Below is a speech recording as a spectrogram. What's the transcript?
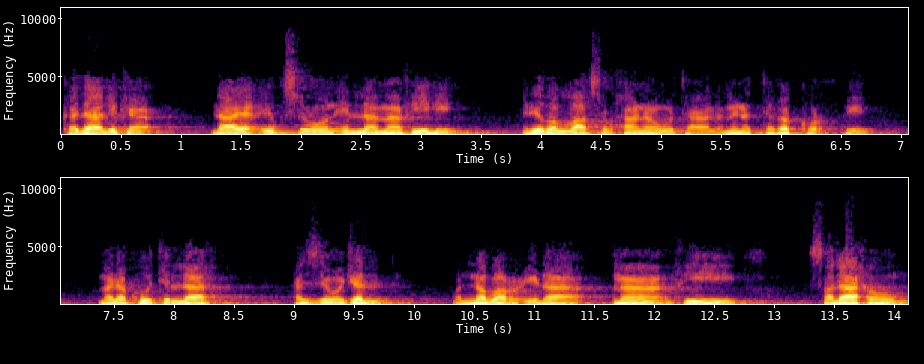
كذلك لا يبصرون إلا ما فيه رضا الله سبحانه وتعالى من التفكر في ملكوت الله عز وجل والنظر إلى ما فيه صلاحهم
